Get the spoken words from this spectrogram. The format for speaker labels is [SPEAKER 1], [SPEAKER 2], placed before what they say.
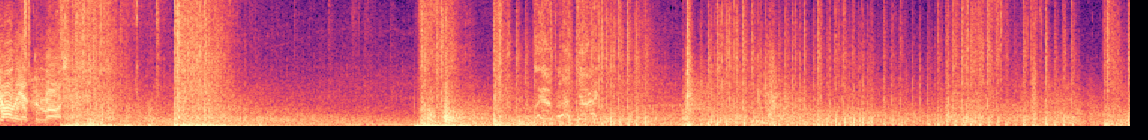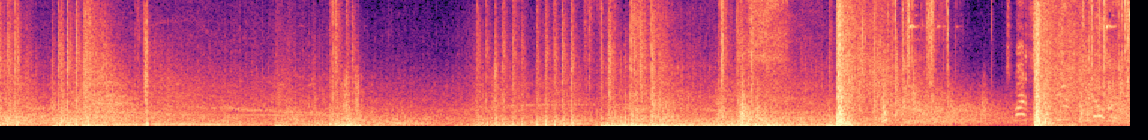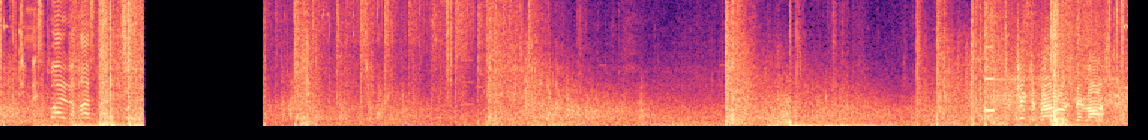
[SPEAKER 1] Charlie has been lost.
[SPEAKER 2] I spotted a hostile.
[SPEAKER 1] Objective Bravo has been lost.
